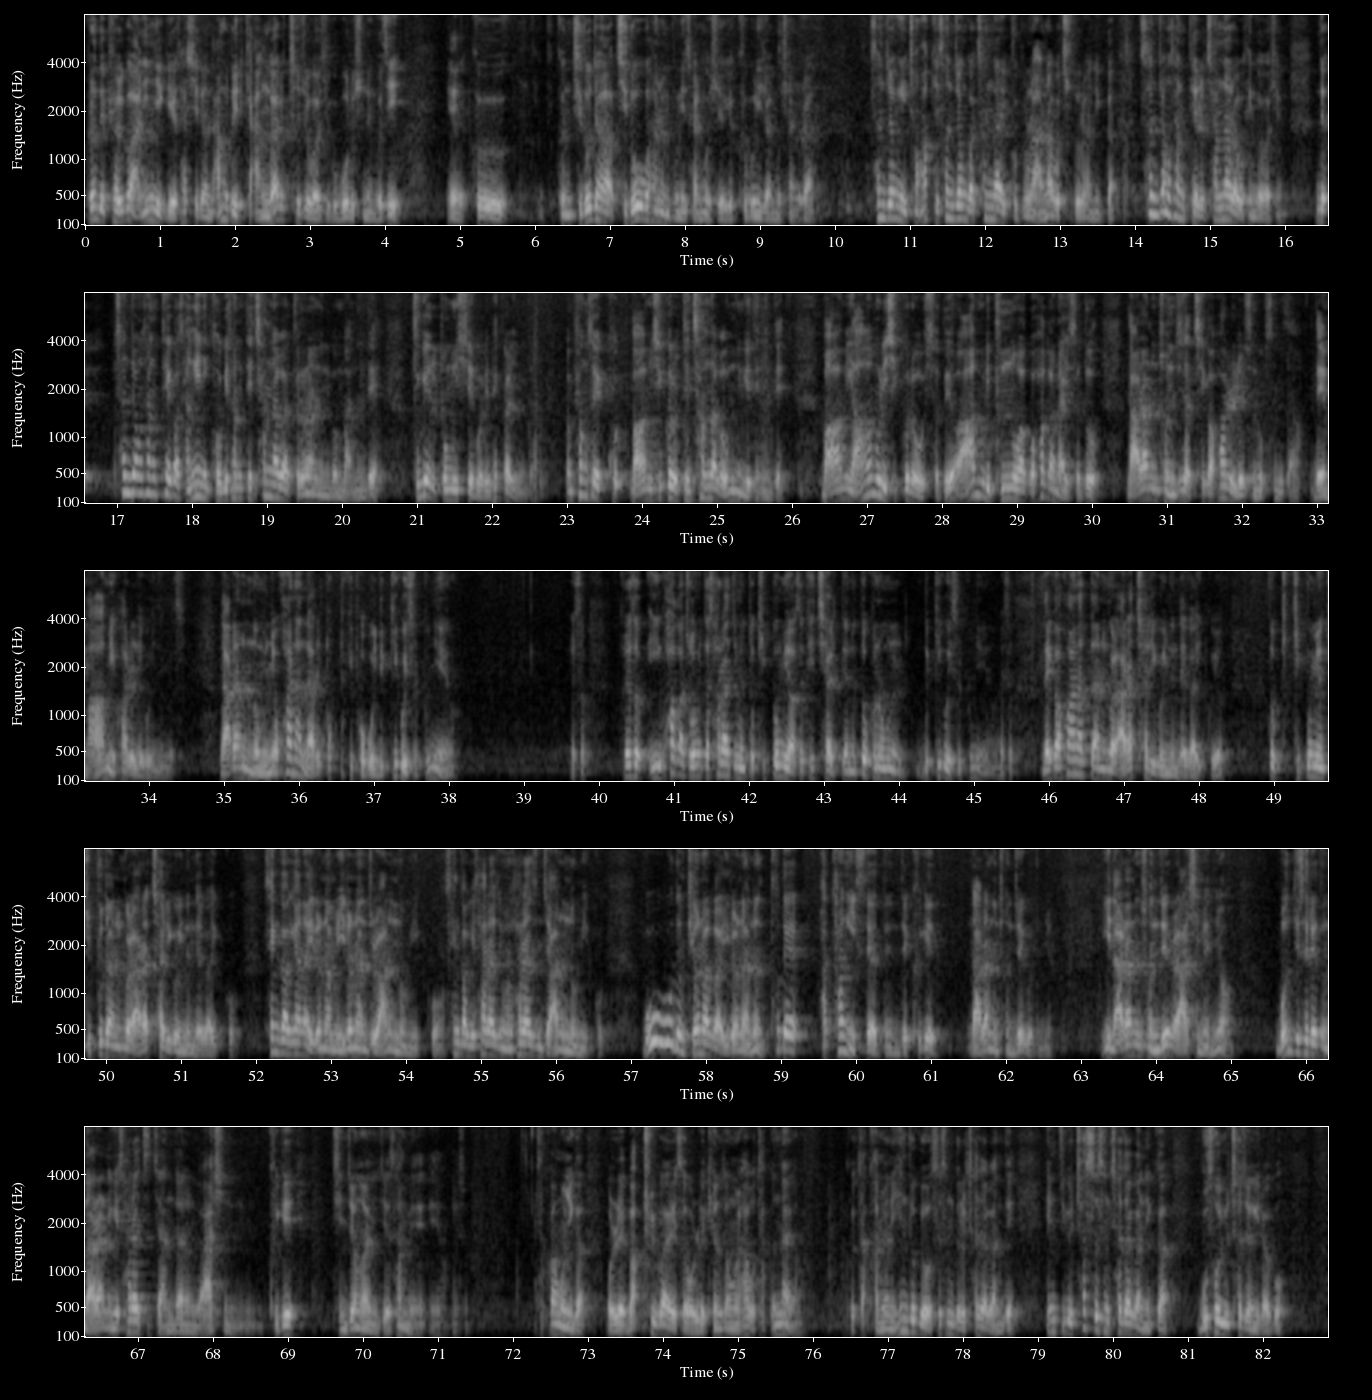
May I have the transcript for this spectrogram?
그런데 별거 아닌 얘기예요. 사실은 아무도 이렇게 안 가르쳐 줘가지고 모르시는 거지. 예, 그, 그 지도자, 지도하는 분이 잘못이에요. 그분이 잘못이 아니라 선정이 정확히 선정과 참나의 구분을 안 하고 지도를 하니까 선정 상태를 참나라고 생각하시는. 근데 선정 상태가 당연히 거기 상태에 참나가 드러나는 건 맞는데 두 개를 동일시해 버리면 헷갈립니다. 그럼 평소에 고, 마음이 시끄러울 땐 참나가 없는 게 되는데 마음이 아무리 시끄러우셔도요, 아무리 분노하고 화가 나 있어도 나라는 존재 자체가 화를 낼 수는 없습니다. 내 마음이 화를 내고 있는 거지. 나라는 놈은요, 화난 나를 똑똑히 보고 느끼고 있을 뿐이에요. 그래서, 그래서 이 화가 조금 있다 사라지면 또 기쁨이 와서 대체할 때는 또 그놈을 느끼고 있을 뿐이에요. 그래서 내가 화났다는 걸 알아차리고 있는 내가 있고요. 또 기쁘면 기쁘다는 걸 알아차리고 있는 내가 있고, 생각이 하나 일어나면 일어난 줄 아는 놈이 있고, 생각이 사라지면 사라진 지 아는 놈이 있고, 모든 변화가 일어나는 토대 바탕이 있어야 되는데, 그게 나라는 존재거든요. 이 나라는 존재를 아시면요. 뭔 짓을 해도 나라는 게 사라지지 않는다는 걸 아시는 그게 진정한 이제 삼매예요. 그래서 석가모니가 원래 막 출가해서 원래 견성을 하고 다 끝나요. 그 딱 가면 힌두교 스승들을 찾아가는데 힌두교 첫 스승 찾아가니까 무소유 처정이라고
